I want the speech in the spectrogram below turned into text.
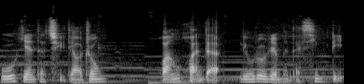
无言的曲调中，缓缓地流入人们的心里。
